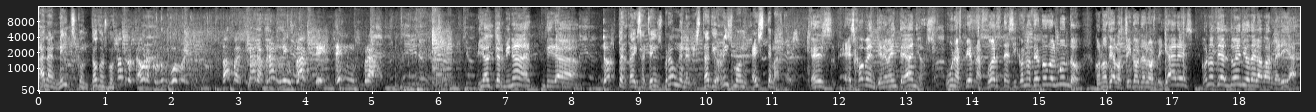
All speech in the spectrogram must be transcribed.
Alan Leeds con todos vosotros ahora con un nuevo éxito. Papas Cara Brand New Bag de James Brown. Y al terminar dirá... Os perdáis a James Brown en el Estadio Richmond este martes. Es, es joven, tiene 20 años, unas piernas fuertes y conoce a todo el mundo. Conoce a los chicos de los billares, conoce al dueño de la barbería,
